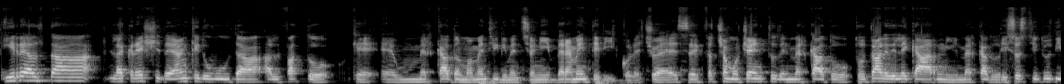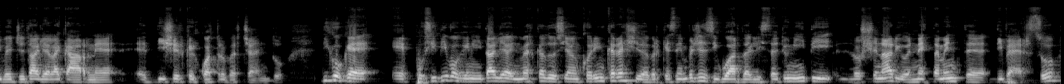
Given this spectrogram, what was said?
In realtà la crescita è anche dovuta al fatto che è un mercato al momento di dimensioni veramente piccole, cioè se facciamo 100 del mercato totale delle carni, il mercato dei sostituti vegetali alla carne è di circa il 4%. Dico che è positivo che in Italia il mercato sia ancora in crescita perché se invece si guarda gli Stati Uniti lo scenario è nettamente diverso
